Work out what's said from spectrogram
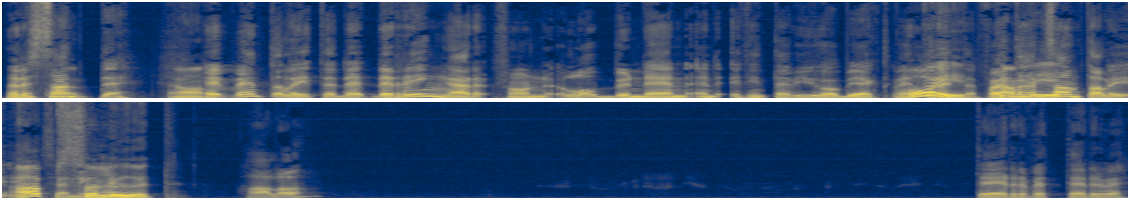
det är sant det. Ja. Hey, vänta lite, det, det ringer från lobbyn, det är en, ett intervjuobjekt. Vänta Oj, lite, får jag ta ett vi- samtal i? Absolut. Hallå? Terve, terve.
